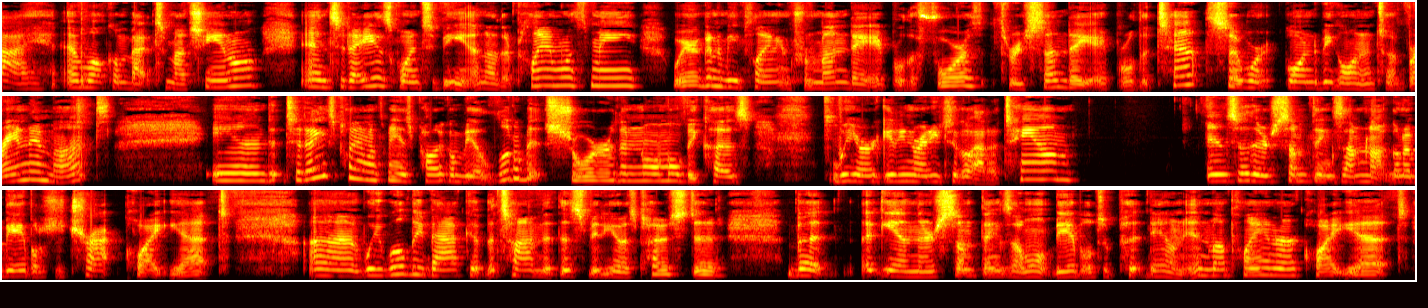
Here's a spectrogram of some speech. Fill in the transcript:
Hi, and welcome back to my channel, and today is going to be another plan with me. We're going to be planning from Monday, April the 4th through Sunday, April the 10th, so we're going to be going into a brand new month. And today's plan with me is probably going to be a little bit shorter than normal because we are getting ready to go out of town and so there's some things I'm not going to be able to track quite yet. Uh, we will be back at the time that this video is posted, but again, there's some things I won't be able to put down in my planner quite yet.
